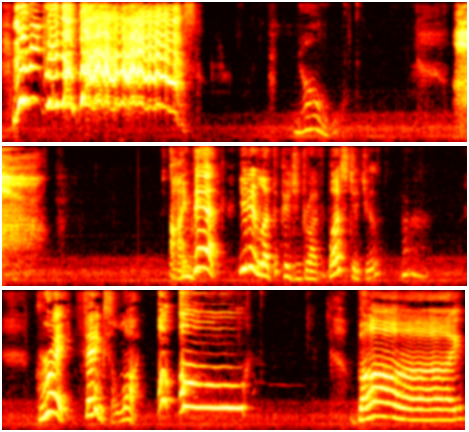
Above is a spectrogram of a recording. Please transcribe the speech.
Let me drive the bus! No. I'm back. You didn't let the pigeon drive the bus, did you? Mm-mm. Great. Thanks a lot. Oh, oh! Bye.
